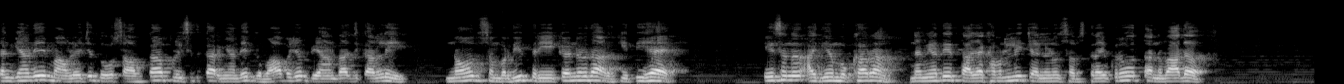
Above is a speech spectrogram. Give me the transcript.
ਦੰਗਿਆਂ ਦੇ ਮਾਮਲੇ 'ਚ ਦੋ ਸਾਬਕਾ ਪੁਲਿਸ ਅਧਿਕਾਰੀਆਂ ਦੇ ਗਵਾਹ ਵਜੋਂ ਬਿਆਨ ਦਰਜ ਕਰਨ ਲਈ 9 ਦਸੰਬਰ ਦੀ ਤਰੀਕ ਨਿਰਧਾਰਤ ਕੀਤੀ ਹੈ। ਇਸ ਸਨ ਅੱਜ ਦੀਆਂ ਮੁੱਖ ਖਬਰਾਂ, ਨਵੀਆਂ ਤੇ ਤਾਜ਼ਾ ਖਬਰਾਂ ਲਈ ਚੈਨਲ ਨੂੰ ਸਬਸਕ੍ਰਾਈਬ ਕਰੋ। ਧੰਨਵਾਦ।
